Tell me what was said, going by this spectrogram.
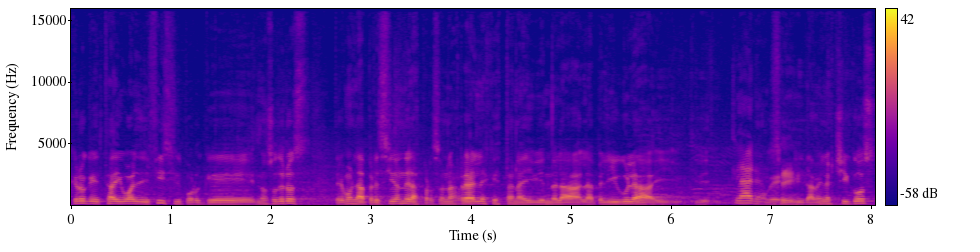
creo que está igual de difícil porque nosotros tenemos la presión de las personas reales que están ahí viendo la, la película y, y- Claro. como que- Sí. y también los chicos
